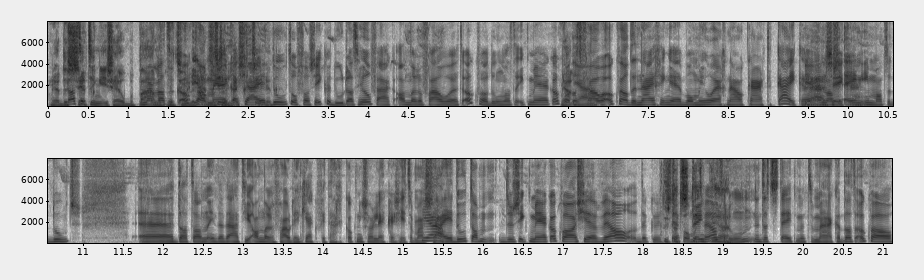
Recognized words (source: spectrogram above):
Ja, de Wat setting is heel bepalend Maar wat ik ook wel Ja, merk als jij het doet of als ik het doe, dat heel vaak andere vrouwen het ook wel doen. Want ik merk ook wel Ja. dat Ja. vrouwen ook wel de neiging hebben om heel erg naar elkaar te kijken. Ja, en als zeker. één iemand het doet. Eh, dat dan inderdaad die andere vrouw denkt, ja, ik vind het eigenlijk ook niet zo lekker zitten. Maar Ja. zij het doet, dan. Dus ik merk ook wel als je wel de kunst Dus hebt om het wel te doen, dat statement te maken, dat, ook wel,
